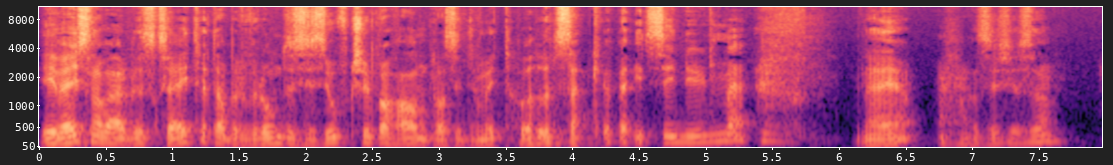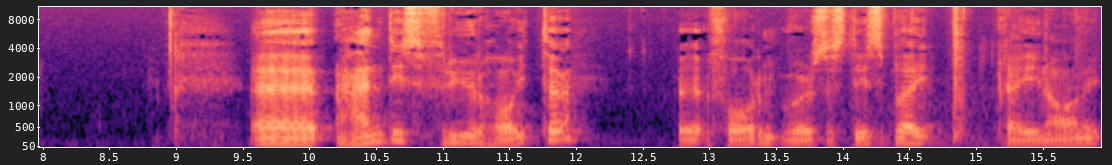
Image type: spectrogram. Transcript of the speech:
Ich weiss noch, wer das gesagt hat, aber warum dass ich es aufgeschrieben habe und was ich damit wollte sagen, weiss ich nicht mehr. Naja, was ist es so? Äh, Handys früher heute, äh, Form versus Display, keine Ahnung.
